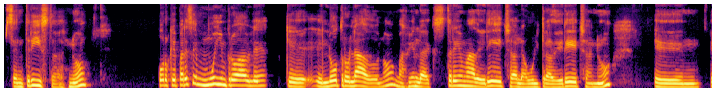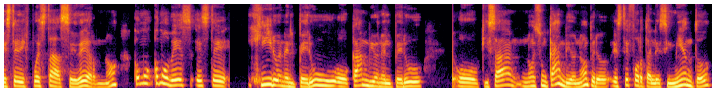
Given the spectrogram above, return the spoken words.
centristas, ¿no? Porque parece muy improbable que el otro lado, ¿no? Más bien la extrema derecha, la ultraderecha, ¿no? Eh, esté dispuesta a ceder, ¿no? ¿Cómo, ¿Cómo ves este giro en el Perú o cambio en el Perú? O quizá no es un cambio, ¿no? Pero este fortalecimiento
